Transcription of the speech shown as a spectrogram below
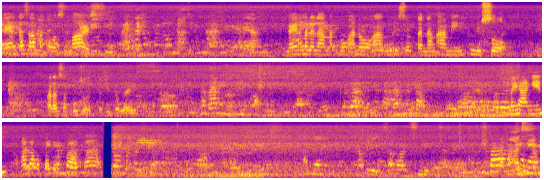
Ayan, kasama ko si Mars. Ayan. Ngayon malalaman kung ano ang resulta ng aming puso. Para sa puso ito dito guys. May hangin? Akala ko pwede ang bata. ICD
